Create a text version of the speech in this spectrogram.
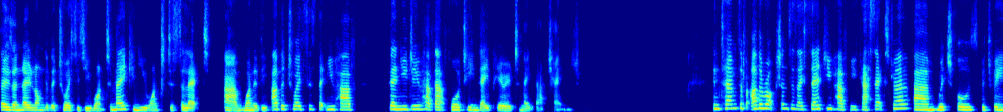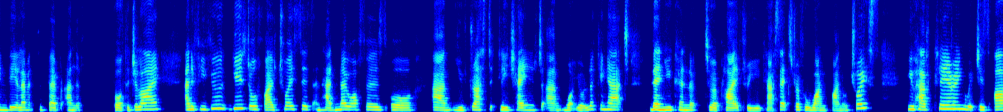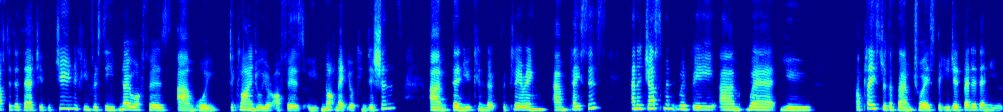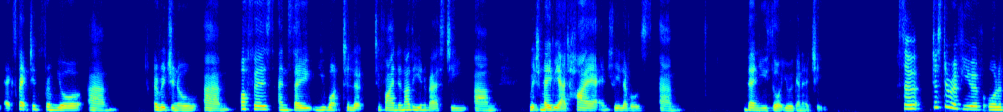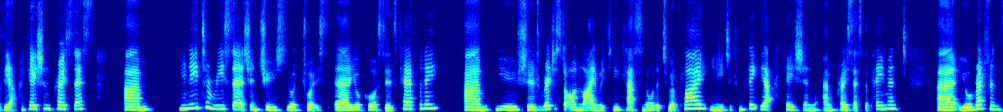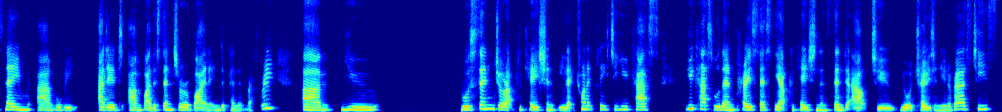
those are no longer the choices you want to make and you wanted to select um, one of the other choices that you have, then you do have that 14 day period to make that change. In terms of other options, as I said, you have UCAS Extra, um, which falls between the 11th of Feb and the 4th of July. And if you've used all five choices and had no offers or um, you've drastically changed um, what you're looking at, then you can look to apply through UCAS Extra for one final choice. You have clearing, which is after the 30th of June. If you've received no offers um, or declined all your offers or you've not met your conditions, um, then you can look for clearing um, places. An adjustment would be um, where you are placed with a firm choice, but you did better than you expected from your original um, offers. And so you want to look to find another university um, which maybe at higher entry levels um, than you thought you were going to achieve. So just a review of all of the application process. Um, you need to research and choose your choice, uh, your courses carefully. Um, you should register online with UCAS in order to apply. You need to complete the application and process the payment. Uh, your reference name um, will be added um, by the centre or by an independent referee. Um, you will send your application electronically to UCAS. UCAS will then process the application and send it out to your chosen universities.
